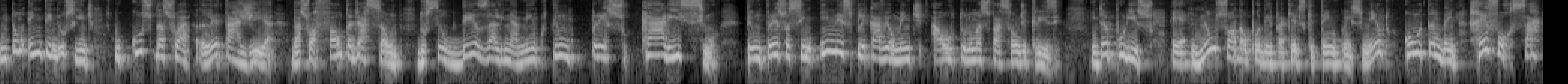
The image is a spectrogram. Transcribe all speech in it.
Então é entender o seguinte: o custo da sua letargia, da sua falta de ação, do seu desalinhamento tem um preço caríssimo, tem um preço assim inexplicavelmente alto numa situação de crise. Então é por isso, é não só dar o poder para aqueles que têm o conhecimento, como também reforçar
